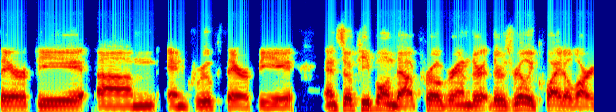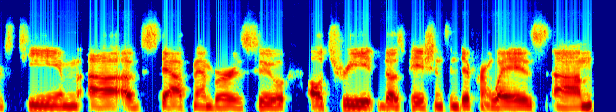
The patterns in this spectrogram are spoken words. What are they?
therapy um, and group therapy. And so, people in that program, there, there's really quite a large team uh, of staff members who all treat those patients in different ways. Um,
